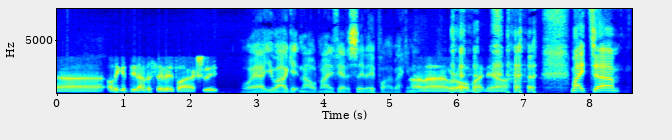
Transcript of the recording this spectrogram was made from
Uh, I think it did have a CD player actually. Wow, you are getting old, mate, if you had a CD player back in. I know, we're old mate now. Mate, um, uh,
